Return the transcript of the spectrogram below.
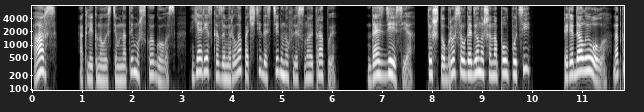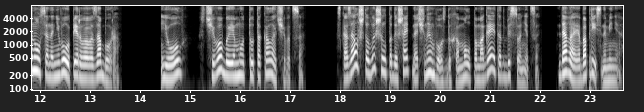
«Арс!» — окликнул из темноты мужской голос. Я резко замерла, почти достигнув лесной тропы. «Да здесь я. Ты что, бросил гаденыша на полпути?» Передал Иолу, наткнулся на него у первого забора. Иол? С чего бы ему тут околачиваться? Сказал, что вышел подышать ночным воздухом, мол, помогает от бессонницы. «Давай, обопрись на меня».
